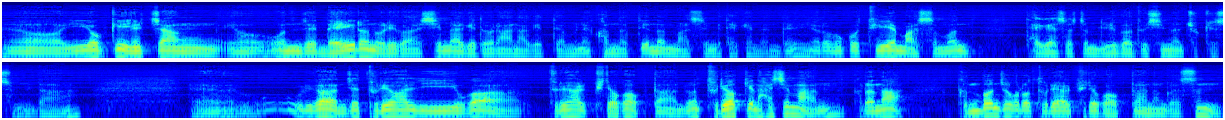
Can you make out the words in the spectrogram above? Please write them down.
어, 이 욥기 1장 어, 언제 내일은 우리가 심야 기도를 안 하기 때문에 건너뛰는 말씀이 되겠는데 여러분 그 뒤에 말씀은 댁에서 좀 읽어 두시면 좋겠습니다. 에, 우리가 이제 두려워할 이유가 두려워할 필요가 없다. 두렵긴 하지만 그러나 근본적으로 두려워할 필요가 없다는 것은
